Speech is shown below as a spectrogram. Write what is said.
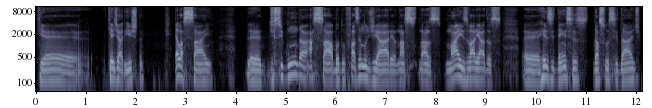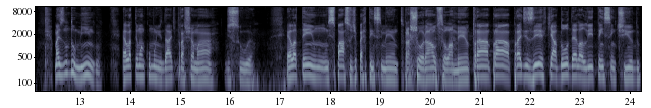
que é, que é diarista, ela sai é, de segunda a sábado, fazendo diária nas, nas mais variadas é, residências da sua cidade, mas no domingo ela tem uma comunidade para chamar de sua ela tem um espaço de pertencimento. Para chorar o seu lamento. Para dizer que a dor dela ali tem sentido,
